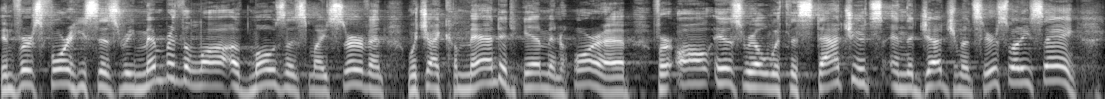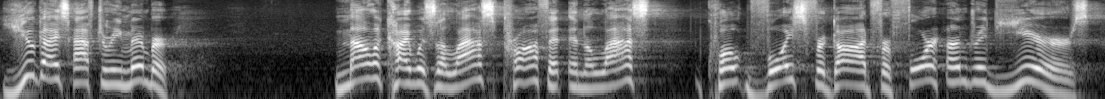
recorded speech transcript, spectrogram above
in verse 4, he says, Remember the law of Moses, my servant, which I commanded him in Horeb for all Israel with the statutes and the judgments. Here's what he's saying You guys have to remember Malachi was the last prophet and the last, quote, voice for God for 400 years.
